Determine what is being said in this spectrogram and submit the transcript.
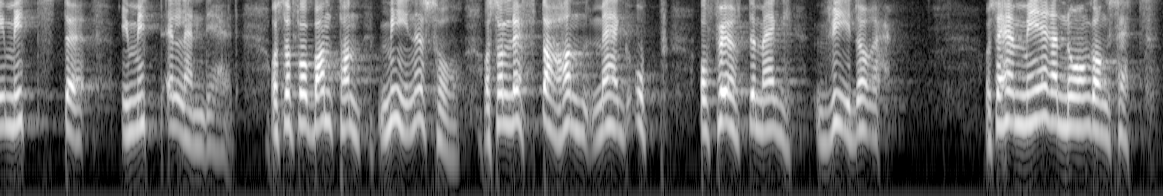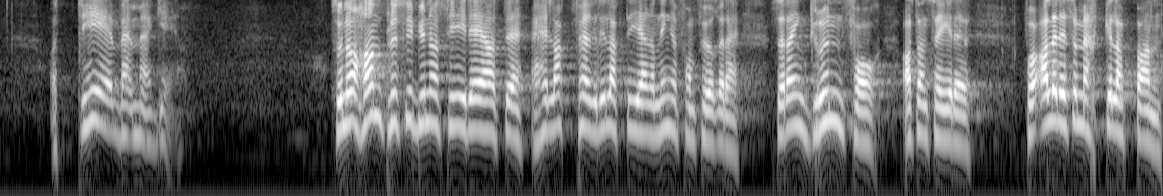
i mitt støv, i mitt elendighet. Og så forbandt han mine sår, og så løfta han meg opp og førte meg videre. Og så har jeg mer enn noen gang sett at det er hvem jeg er. Så når han plutselig begynner å si det at eh, 'jeg har lagt ferdiglagte gjerninger framfor deg', så er det en grunn for at han sier det. For alle disse merkelappene,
